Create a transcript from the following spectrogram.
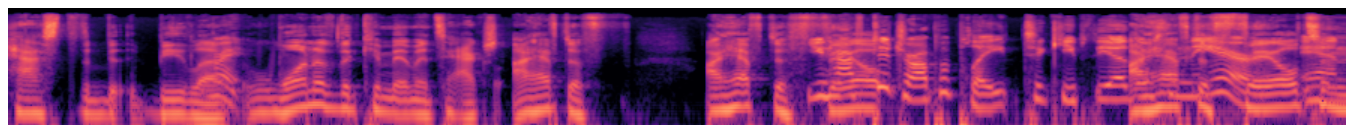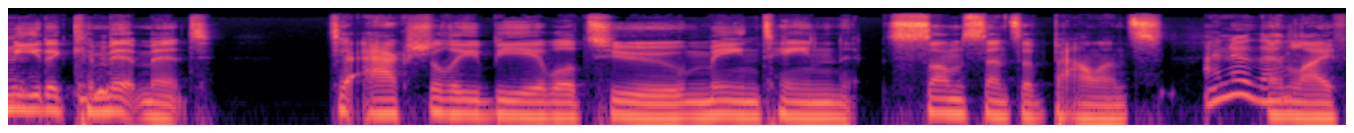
has to be left. Right. One of the commitments actually, I have to, I have to You fail. have to drop a plate to keep the others I have in the to air. fail to meet a commitment to actually be able to maintain some sense of balance I know that. in life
